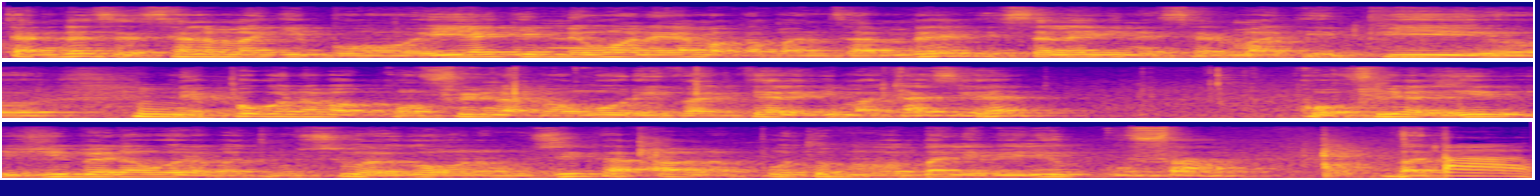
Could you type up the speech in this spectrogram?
tendance esalamaki bon eyaki ndenge wana ya makambo ya nzambe esalaki na esalamaki epuis euh, hmm. na epoko na baconflit na bango rivalité alaki makasi conflit ya jbe nango na bato mosusu bayaki yango na mosika awa na poto mabala ebele ekufa bato ah,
